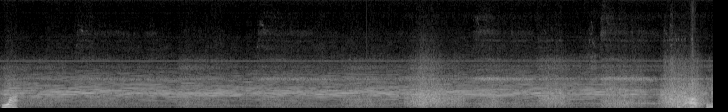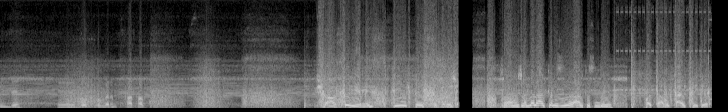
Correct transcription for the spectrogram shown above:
Lock. Şimdi 6 milde e, boz kollarımız Kartal. Şu an seviyemiz 150 hocam. Tamam hocam ben arkanızda arkasındayım. Tamam takip ediyorum.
